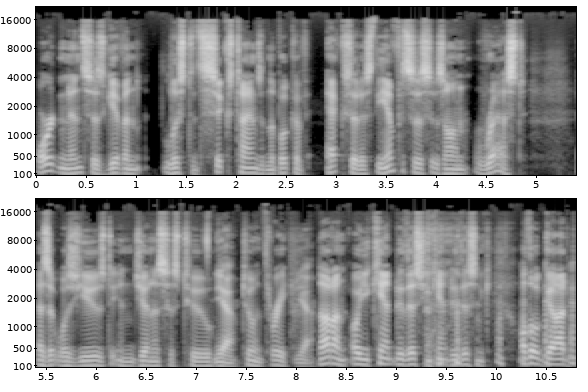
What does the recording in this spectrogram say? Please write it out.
ordinance, as given listed six times in the book of Exodus, the emphasis is on rest. As it was used in Genesis 2, Yeah. 2 and 3. Yeah. Not on, oh, you can't do this, you can't do this. And Although God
